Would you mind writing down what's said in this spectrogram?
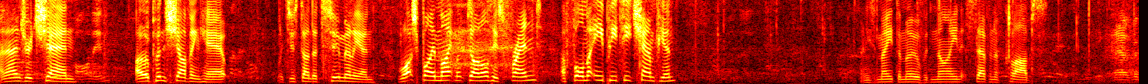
And Andrew Chen, open shoving here, with just under 2 million. Watched by Mike McDonald, his friend, a former EPT champion. And he's made the move with 9-7 of clubs. Hervé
